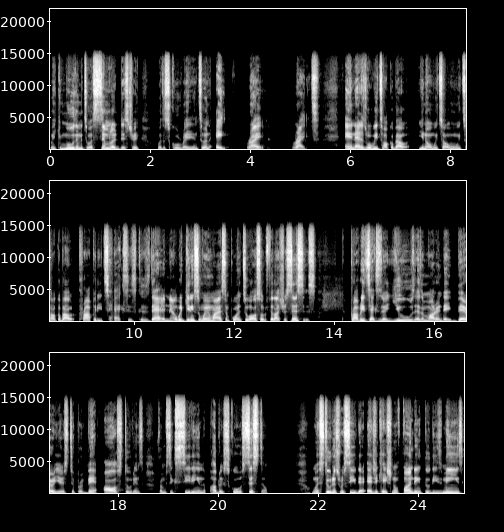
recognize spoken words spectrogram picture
when you can move them into a similar district with a school rated into an eight? Right, right. And that is what we talk about. You know, when we talk when we talk about property taxes, because that now we're getting somewhere and why it's important too, also to fill out your census. Property taxes are used as a modern day barriers to prevent all students from succeeding in the public school system. When students receive their educational funding through these means,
